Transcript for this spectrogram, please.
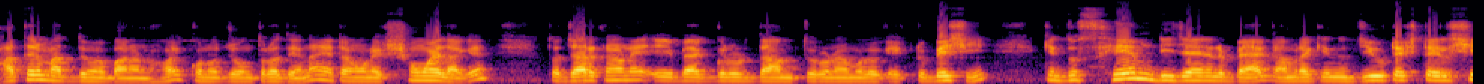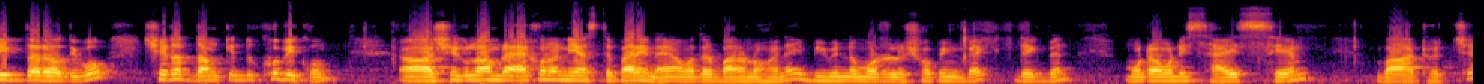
হাতের মাধ্যমে বানানো হয়, কোনো যন্ত্র দেয় না, এটা অনেক সময় লাগে। তো যার কারণে এই ব্যাগগুলোর দাম তুলনামূলক একটু বেশি, কিন্তু সেম ডিজাইনের ব্যাগ আমরা কিন্তু জিও টেক্সটাইল শিট দ্বারাও দিব, সেটার দাম কিন্তু খুবই কম। সেগুলো আমরা এখনও নিয়ে আসতে পারি নাই, আমাদের বানানো হয় নাই, বিভিন্ন মডেলের শপিং ব্যাগ দেখবেন, মোটামুটি সাইজ সেম বাট হচ্ছে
